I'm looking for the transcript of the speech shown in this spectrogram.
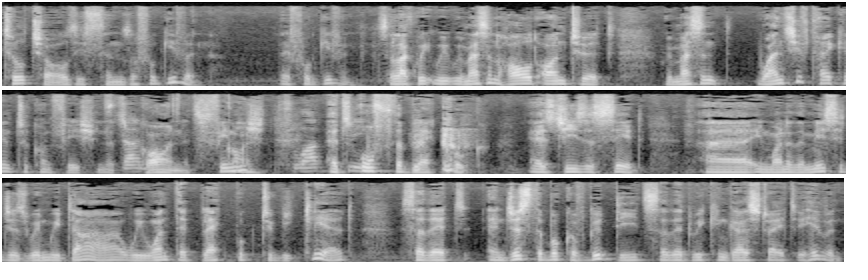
till Charles, his sins are forgiven. They're forgiven. So, like we, we, we mustn't hold on to it. We mustn't. Once you've taken it to confession, It's it's, gone. It's finished. It's It's off the black book, as Jesus said uh, in one of the messages. When we die, we want that black book to be cleared, so that and just the book of good deeds, so that we can go straight to heaven.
